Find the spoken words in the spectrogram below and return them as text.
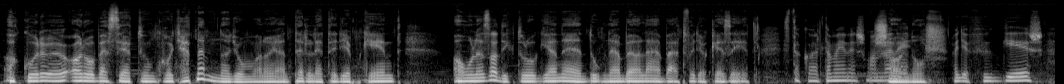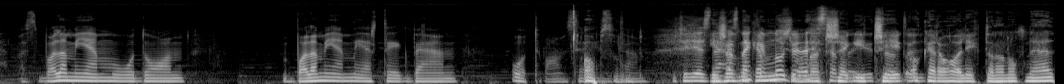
akkor arról beszéltünk, hogy hát nem nagyon van olyan terület egyébként, ahol az addiktológia ne dugná be a lábát vagy a kezét. Ezt akartam én is mondani. Sajnos. Hogy a függés az valamilyen módon, valamilyen mértékben ott van szerintem. Abszolút. Úgyhogy ez és ne, az nekem, nekem nagyon nagy segítség, jutott, akár a hajléktalanoknál,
